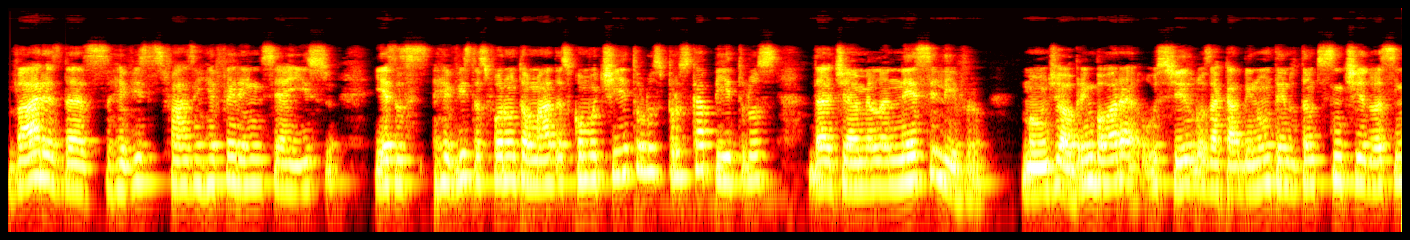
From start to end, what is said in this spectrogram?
Várias das revistas fazem referência a isso, e essas revistas foram tomadas como títulos para os capítulos da Jamila nesse livro mão de obra, embora os títulos acabem não tendo tanto sentido assim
